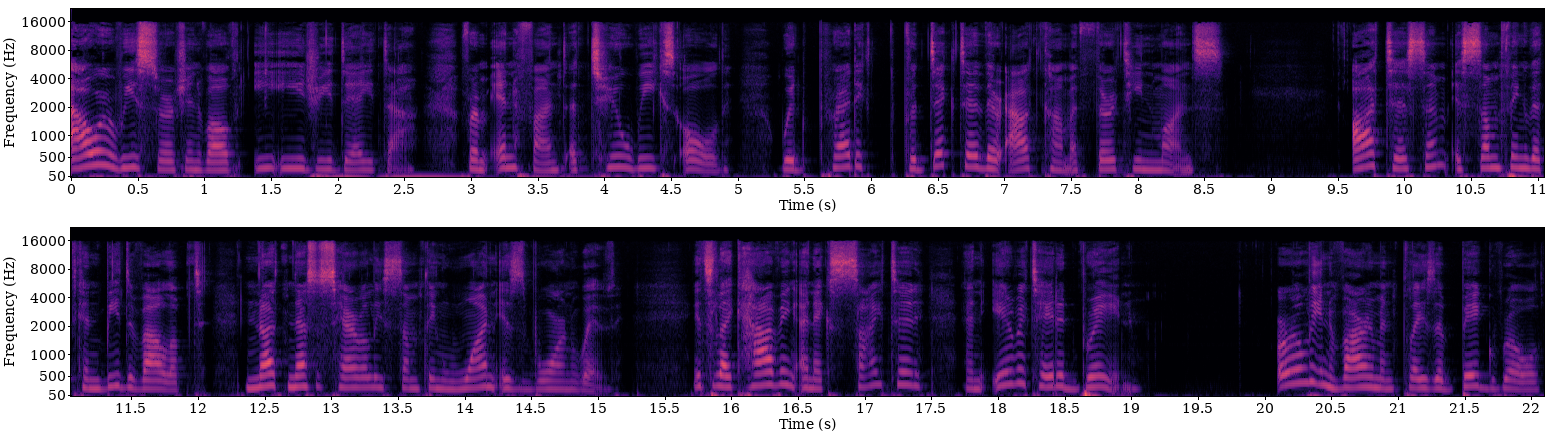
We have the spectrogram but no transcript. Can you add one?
Our research involved EEG data from infant at 2 weeks old, which predict, predicted their outcome at 13 months. Autism is something that can be developed, not necessarily something one is born with. It's like having an excited and irritated brain. Early environment plays a big role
